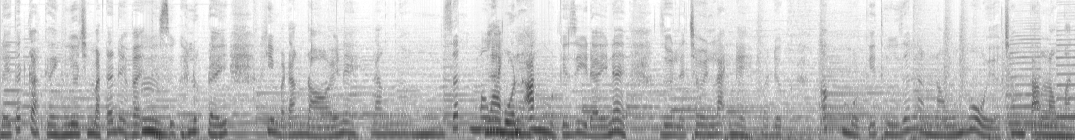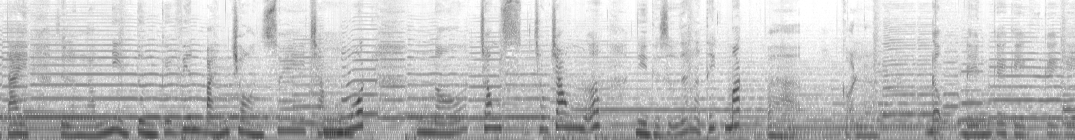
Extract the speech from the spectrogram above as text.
lấy tất cả cái tình yêu trên mặt đất này vậy Ừ. thực sự cái lúc đấy khi mà đang đói này đang rất mong Lạnh muốn này. ăn một cái gì đấy này rồi là trời lạnh này và được ấp một cái thứ rất là nóng hổi ở trong ta lòng bàn tay rồi là ngắm nhìn từng cái viên bánh tròn xoe trắng Ừ. muốt nó trong trong trong nữa nhìn thực sự rất là thích mắt và gọi là động đến cái cái cái cái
